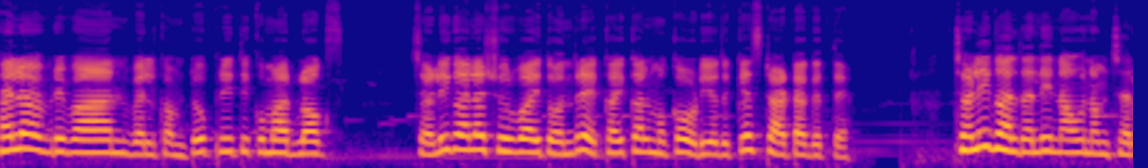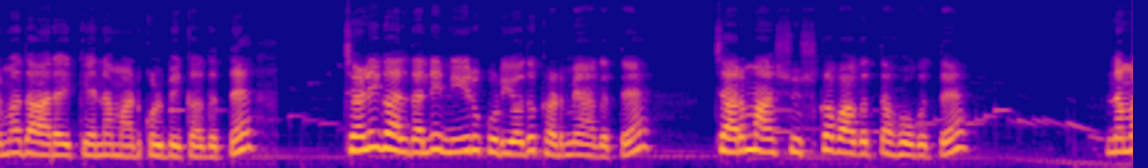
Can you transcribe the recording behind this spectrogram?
Hello everyone welcome to Preethi Kumar blogs ಚಳಿಗಾಲ ಶುರುವಾಯಿತು ಅಂದರೆ ಕೈಕಾಲು ಮುಖ ಹೊಡೆಯೋದಕ್ಕೆ ಸ್ಟಾರ್ಟ್ ಆಗುತ್ತೆ. ಚಳಿಗಾಲದಲ್ಲಿ ನಾವು ನಮ್ಮ ಚರ್ಮದ ಆರೈಕೆಯನ್ನು ಮಾಡ್ಕೊಳ್ಬೇಕಾಗತ್ತೆ. ಚಳಿಗಾಲದಲ್ಲಿ ನೀರು ಕುಡಿಯೋದು ಕಡಿಮೆ ಆಗುತ್ತೆ. ಚರ್ಮ ಶುಷ್ಕವಾಗುತ್ತಾ ಹೋಗುತ್ತೆ. ನಮ್ಮ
